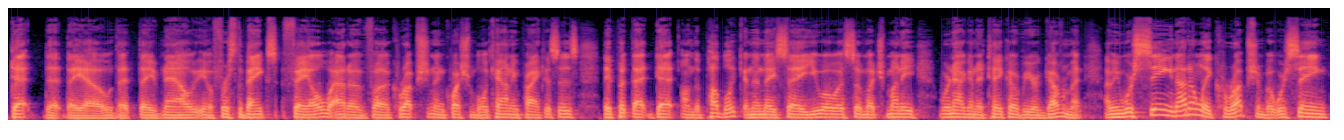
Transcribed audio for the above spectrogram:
debt that they owe, that they've now, you know, first the banks fail out of uh, corruption and questionable accounting practices. They put that debt on the public, and then they say, you owe us so much money, we're now going to take over your government. I mean, we're seeing not only corruption, but we're seeing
